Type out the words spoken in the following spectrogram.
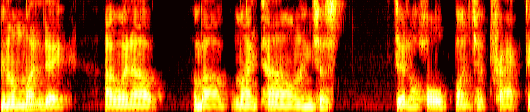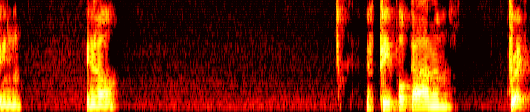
You know, Monday, I went out about my town and just did a whole bunch of tracting, you know. If people got them, great.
